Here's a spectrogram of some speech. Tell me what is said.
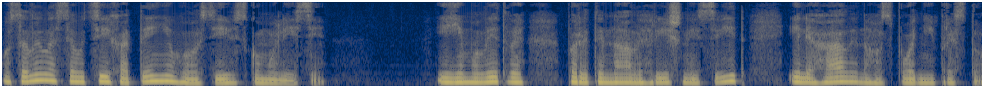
оселилася у цій хатині в Голосіївському лісі. Її молитви перетинали грішний світ і лягали на Господній престол.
